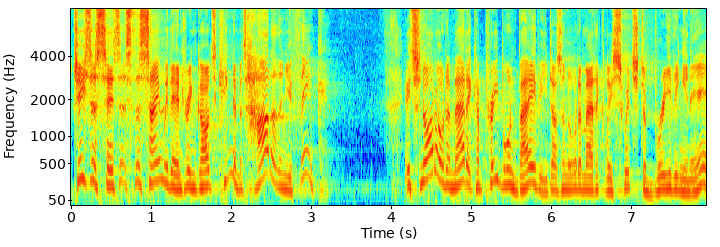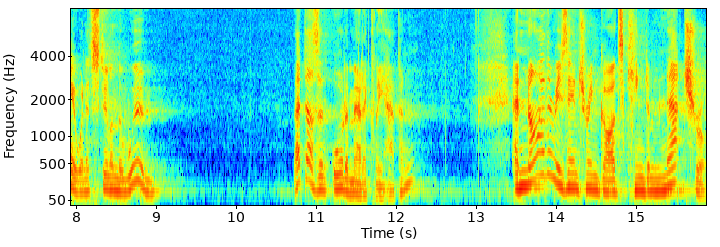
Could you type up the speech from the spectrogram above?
Jesus says it's the same with entering God's kingdom. It's harder than you think. It's not automatic. A preborn baby doesn't automatically switch to breathing in air when it's still in the womb. That doesn't automatically happen. And neither is entering God's kingdom natural.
